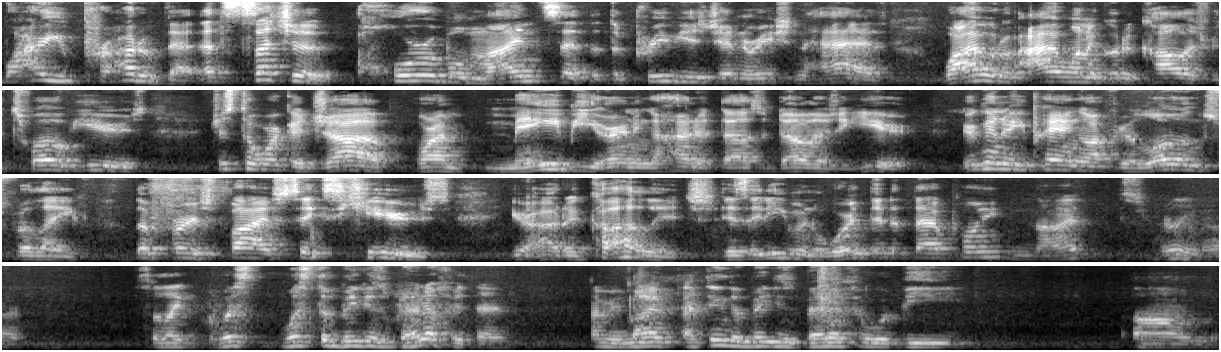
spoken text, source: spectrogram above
why are you proud of that? That's such a horrible mindset that the previous generation has. Why would I want to go to college for twelve years just to work a job where I'm maybe earning hundred thousand dollars a year? You're gonna be paying off your loans for like the first five six years you're out of college. Is it even worth it at that point? No, it's really not. So like, what's what's the biggest benefit then? I mean, my I think the biggest benefit would be, um,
